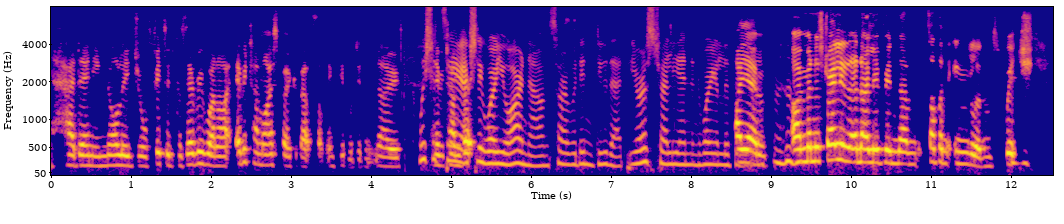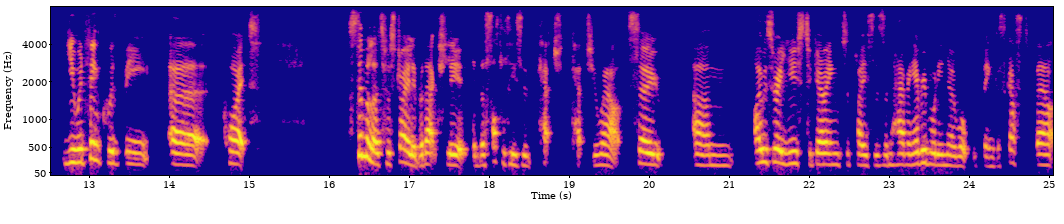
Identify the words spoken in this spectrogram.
had any knowledge or fitted because everyone, I, every time I spoke about something, people didn't know. We should say actually where you are now. I'm sorry we didn't do that. You're Australian and where you live. I am. I'm an Australian and I live in um, southern England, which you would think would be uh, quite similar to Australia, but actually the subtleties of catch catch you out. So um, I was very used to going to places and having everybody know what was being discussed about,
